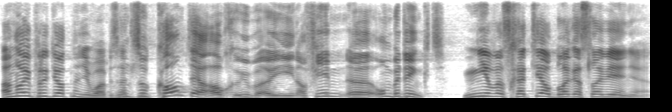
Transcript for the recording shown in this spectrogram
оно и придет на него und so обязательно. kommt er auch über ihn, auf jeden äh, unbedingt. Не восхотел благословения.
